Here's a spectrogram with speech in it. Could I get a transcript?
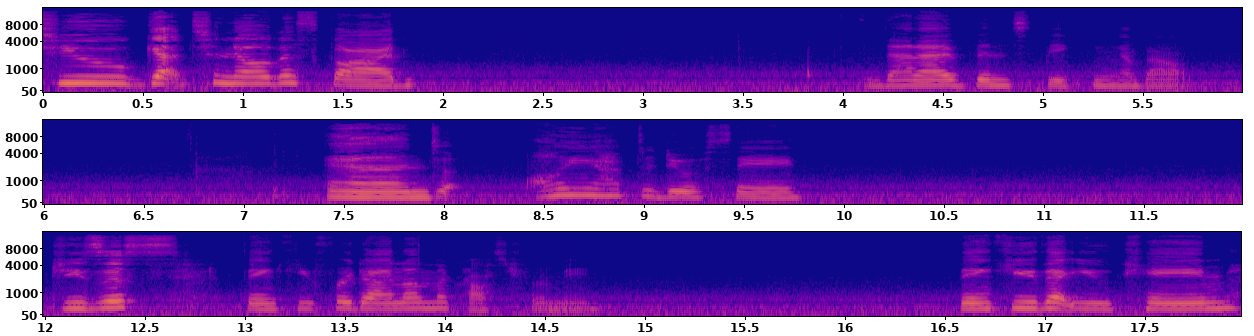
to get to know this God that I've been speaking about. And all you have to do is say, Jesus, thank you for dying on the cross for me. Thank you that you came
